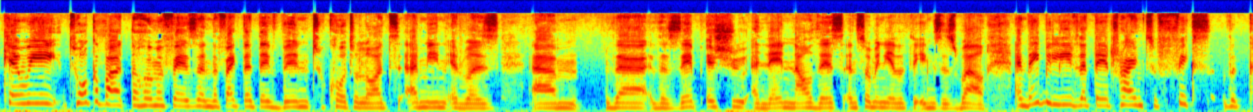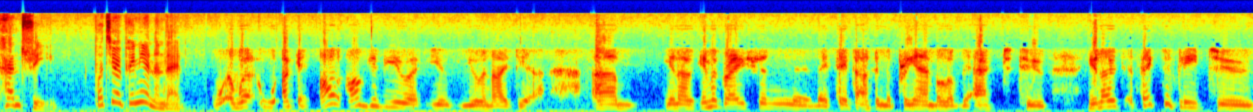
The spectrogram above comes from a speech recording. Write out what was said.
Can we talk about the Home Affairs and the fact that they've been to court a lot? I mean, it was. Um, the the ZEP issue and then now this and so many other things as well. And they believe that they're trying to fix the country. What's your opinion on that? Well, okay, I'll, I'll give you a, you you an idea. Um, you know, immigration. Uh, they set out in the preamble of the act to, you know, effectively to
